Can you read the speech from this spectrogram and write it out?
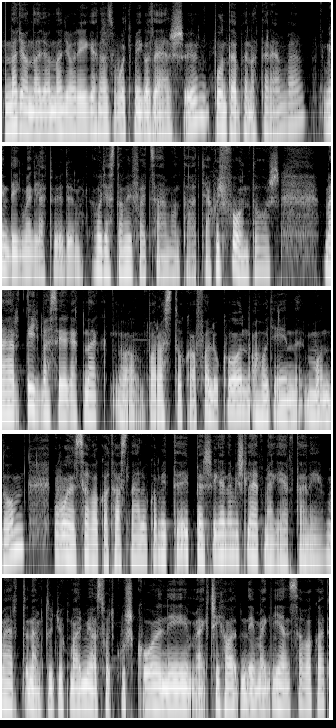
Nagyon-nagyon-nagyon régen az volt még az első, pont ebben a teremben. Mindig meglepődöm, hogy ezt a műfajt számon tartják, hogy fontos, mert így beszélgetnek a parasztok a falukon, ahogy én mondom. Olyan szavakat használok, amit éppenséggel nem is lehet megérteni, mert nem tudjuk már mi az, hogy kuskolni, meg csihadni, meg ilyen szavakat,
